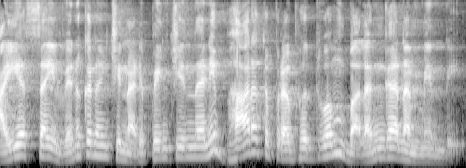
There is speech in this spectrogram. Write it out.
ఐఎస్ఐ వెనుక నుంచి నడిపించిందని భారత ప్రభుత్వం బలంగా నమ్మింది.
